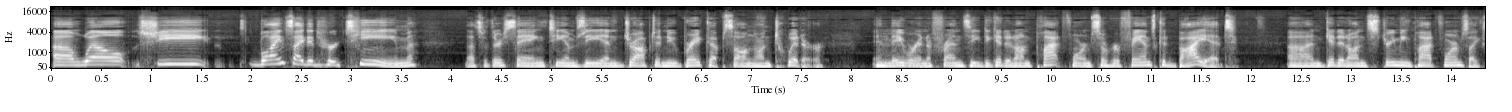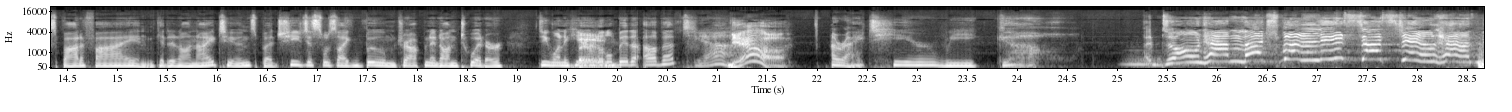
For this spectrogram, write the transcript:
Uh, well, she blindsided her team. That's what they're saying, TMZ, and dropped a new breakup song on Twitter. And they were in a frenzy to get it on platforms so her fans could buy it uh, and get it on streaming platforms like Spotify and get it on iTunes. But she just was like, boom, dropping it on Twitter. Do you want to hear a little bit of it? Yeah. yeah All right, here we go. I don't have much, but at least I still have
